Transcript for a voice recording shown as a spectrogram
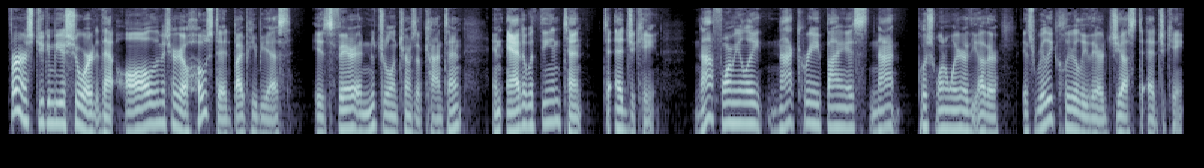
First, you can be assured that all the material hosted by PBS is fair and neutral in terms of content and added with the intent to educate, not formulate, not create bias, not push one way or the other. It's really clearly there just to educate.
